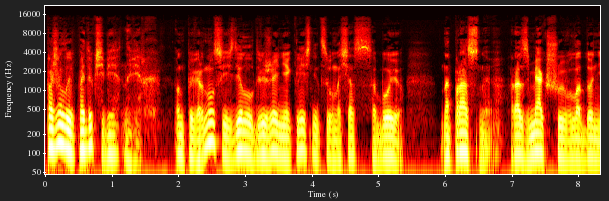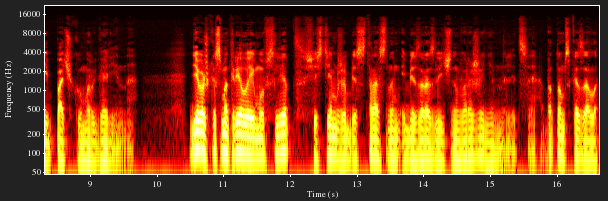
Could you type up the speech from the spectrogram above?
пожалуй, пойду к себе наверх. Он повернулся и сделал движение к лестнице, унося с собою напрасную, размягшую в ладони пачку маргарина. Девушка смотрела ему вслед все с тем же бесстрастным и безразличным выражением на лице, а потом сказала:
